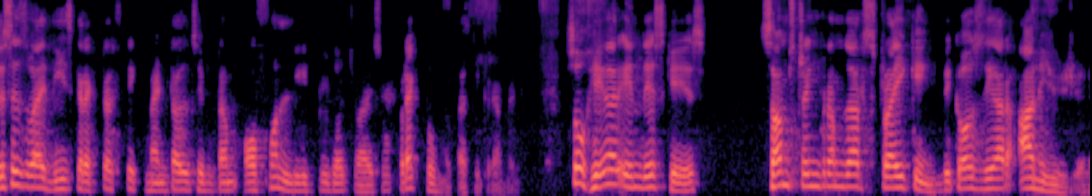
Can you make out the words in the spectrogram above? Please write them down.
This is why these characteristic mental symptoms often lead to the choice of correct homeopathic remedy. So here in this case, some symptoms are striking because they are unusual.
